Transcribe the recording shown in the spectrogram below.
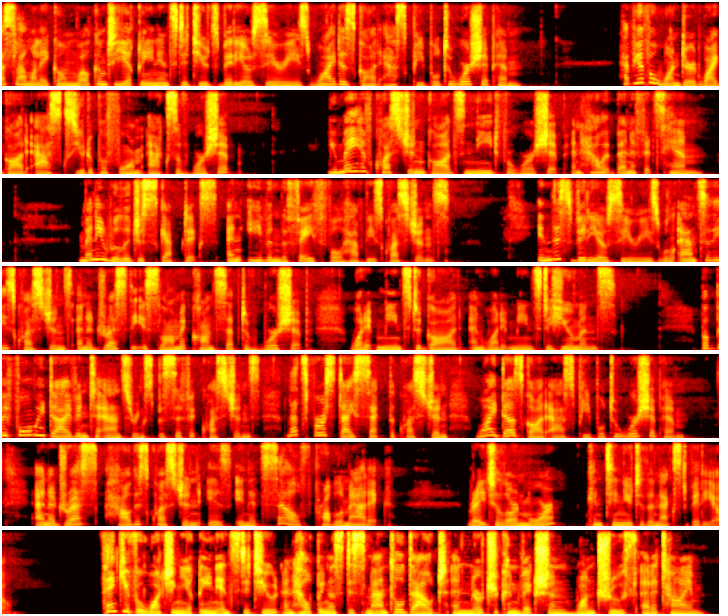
Assalamu alaikum. Welcome to Yaqeen Institute's video series, Why Does God Ask People to Worship Him? Have you ever wondered why God asks you to perform acts of worship? You may have questioned God's need for worship and how it benefits Him. Many religious skeptics and even the faithful have these questions. In this video series, we'll answer these questions and address the Islamic concept of worship, what it means to God, and what it means to humans. But before we dive into answering specific questions, let's first dissect the question why does God ask people to worship Him? and address how this question is in itself problematic. Ready to learn more? Continue to the next video. Thank you for watching Yaqeen Institute and helping us dismantle doubt and nurture conviction one truth at a time.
